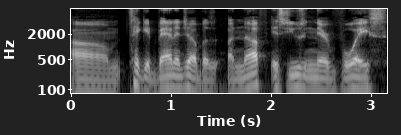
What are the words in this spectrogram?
um, take advantage of enough is using their voice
